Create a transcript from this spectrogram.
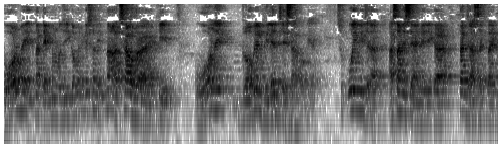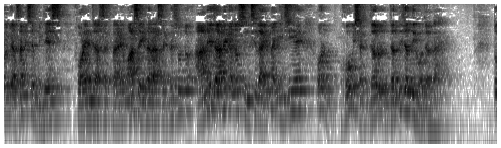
वर्ल्ड में इतना टेक्नोलॉजी कम्युनिकेशन इतना अच्छा हो रहा है कि वर्ल्ड एक ग्लोबल विलेज जैसा हो गया। सो so, कोई भी आसानी से अमेरिका तक जा सकता है कोई भी आसानी से विदेश फॉरेन जा सकता है वहाँ से इधर आ सकते हैं। सो जो आने जाने का जो सिलसिला है इतना इजी है और हो भी सकता ज़रूर जल्दी जल्दी हो जाता है। तो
